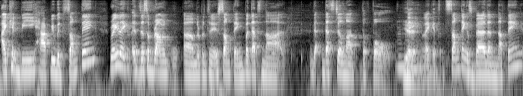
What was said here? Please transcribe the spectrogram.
I can be happy with something, right? Like it's just a brown um, representation something, but that's not. That, that's still not the full Yeah. thing. Like it's, it's something is better than nothing,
